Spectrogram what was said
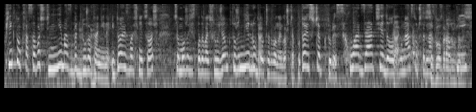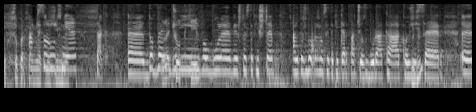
piękną kwasowość, nie ma zbyt dużo taniny. I to jest właśnie coś, co może się spodobać ludziom, którzy nie lubią Tak. czerwonego szczepu. To jest szczep, który schładzacie do Tak. 12-14 Sobie wyobrażam, że to stopni. jest super fajny, jakiś Absolutnie. Tak. E, do Leciutki. w ogóle, wiesz, to jest taki szczep, ale też wyobrażam sobie takie carpaccio z buraka, kozi Mhm. ser. E,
